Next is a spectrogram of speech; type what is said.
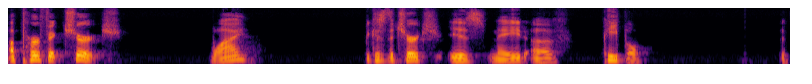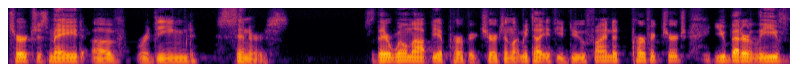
a perfect church. Why? Because the church is made of people. The church is made of redeemed sinners. So there will not be a perfect church. And let me tell you, if you do find a perfect church, you better leave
